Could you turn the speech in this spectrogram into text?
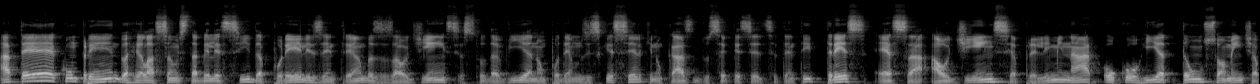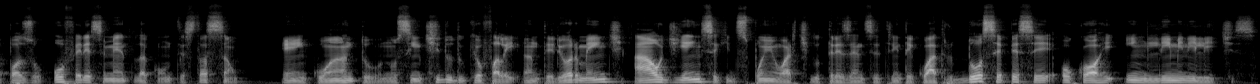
Até compreendo a relação estabelecida por eles entre ambas as audiências, todavia não podemos esquecer que no caso do CPC de 73, essa audiência preliminar ocorria tão somente após o oferecimento da contestação. Enquanto, no sentido do que eu falei anteriormente, a audiência que dispõe o artigo 334 do CPC ocorre in limine litis.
